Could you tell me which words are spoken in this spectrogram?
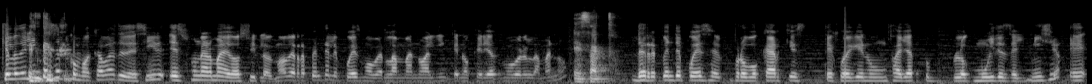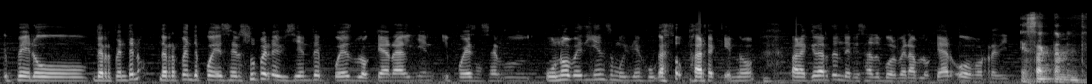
Que lo del Intercept, como acabas de decir, es un arma de dos filos, ¿no? De repente le puedes mover la mano a alguien que no querías mover la mano. Exacto. De repente puedes eh, provocar que te jueguen un falla tu block muy desde el inicio, eh, pero de repente no. De repente puede ser súper eficiente, puedes bloquear a alguien y puedes hacer un obedience muy bien jugado para que no, para quedarte enderezado y volver a bloquear o redir. Exactamente.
